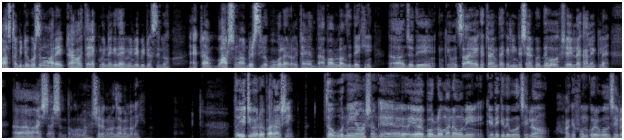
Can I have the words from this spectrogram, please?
পাঁচটা ভিডিও করছিলাম আর একটা হয়তো এক মিনিট কি দেড় মিনিটের ভিডিও ছিল। একটা ভার্সন আপডেট ছিল গুগলের ওইটা ভাবলাম যে দেখি যদি কেউ চায়, ওই ক্ষেত্রে আমি তাকে লিঙ্কটা শেয়ার করে দেবো, সেই লেখা লিখলে আসতে আসতে তো করব সেটা কোনো ঝামেলা নেই। তো ইউটিউবের ব্যাপারে আসি। তো উনি আমার সঙ্গে এভাবে বলল মানে উনি কেঁদে কেঁদে বলছিল, আমাকে ফোন করে বলছিল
